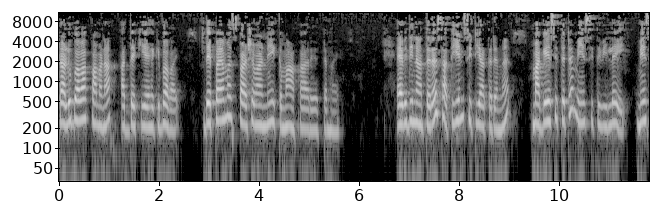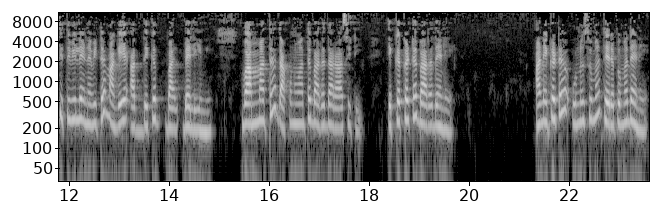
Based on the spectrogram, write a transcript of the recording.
රළු බවක් පමණක් අත්දැකිය හැකි බවයි. දෙපයම ස්පර්ශ වන්නේ එකම ආකාරයටමයි. ඇවිදින අතර සතියෙන් සිටි අතරම මගේ සිතට මේ සිතවිල්ල එයි. මේ සිතවිල්ල එන විට මගේ අත් දෙක බැලීමි. වම් මත දකුණු අත බර දරා සිටි. එකකට බර දැනේ. අනෙකට උණුසුම තෙරපම දැනේ.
